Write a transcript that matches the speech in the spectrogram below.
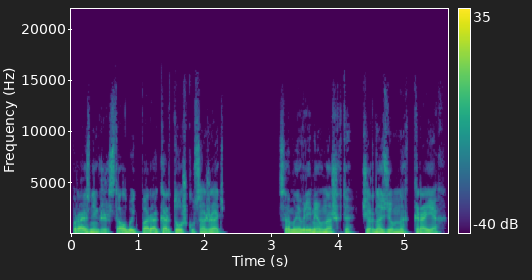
Праздник же, стал быть, пора картошку сажать. Самое время в наших-то черноземных краях.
